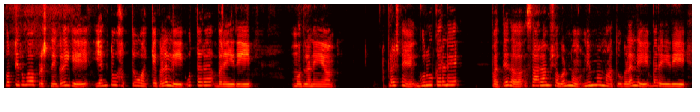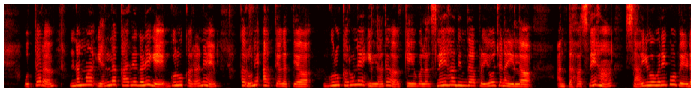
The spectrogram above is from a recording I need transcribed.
ಕೊಟ್ಟಿರುವ ಪ್ರಶ್ನೆಗಳಿಗೆ ಎಂಟು ಹತ್ತು ವಾಕ್ಯಗಳಲ್ಲಿ ಉತ್ತರ ಬರೆಯಿರಿ. ಮೊದಲನೆಯ ಪ್ರಶ್ನೆ, ಗುರುಕರಣೆ ಪದ್ಯದ ಸಾರಾಂಶವನ್ನು ನಿಮ್ಮ ಮಾತುಗಳಲ್ಲಿ ಬರೆಯಿರಿ. ಉತ್ತರ, ನಮ್ಮ ಎಲ್ಲ ಕಾರ್ಯಗಳಿಗೆ ಗುರುಕರಣೆ ಕರುಣೆ ಅತ್ಯಗತ್ಯ. ಗುರುಕರುಣೆ ಇಲ್ಲದ ಕೇವಲ ಸ್ನೇಹದಿಂದ ಪ್ರಯೋಜನ ಇಲ್ಲ. ಅಂತಹ ಸ್ನೇಹ ಸಾಯುವವರೆಗೂ ಬೇಡ.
